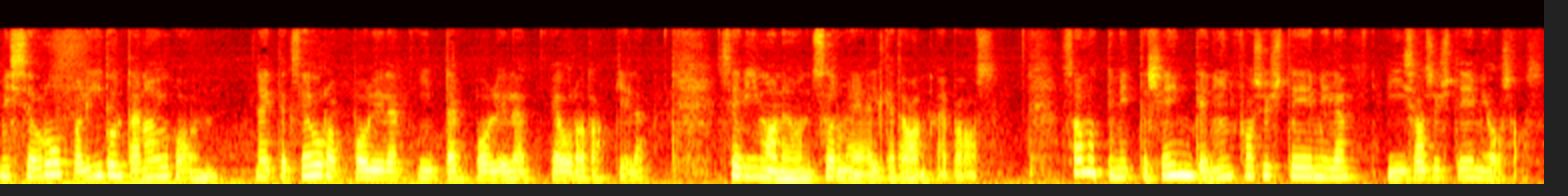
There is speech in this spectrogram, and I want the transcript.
mis Euroopa Liidul täna juba on. näiteks Europolile, Interpolile, Eurodacile. see viimane on sõrmejälgede andmebaas. samuti mitte Schengeni infosüsteemile viisasüsteemi osas.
